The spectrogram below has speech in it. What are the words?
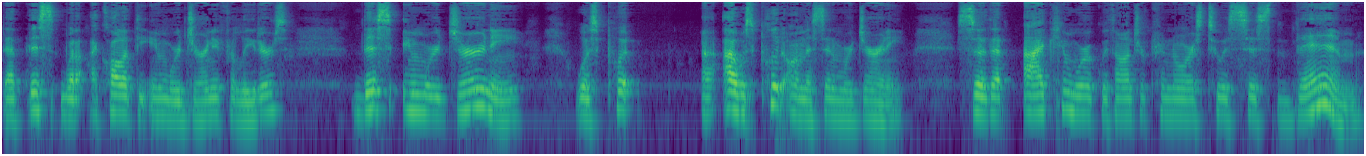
that this, what I call it the inward journey for leaders, this inward journey was put, uh, I was put on this inward journey so that I can work with entrepreneurs to assist them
